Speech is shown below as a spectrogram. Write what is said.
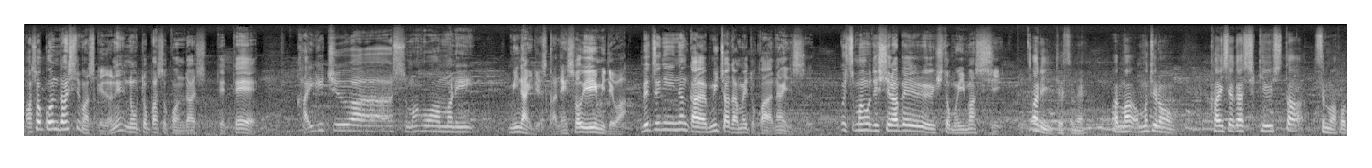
パソコン出してますけどね。ノートパソコン出してて会議中はスマホはあんまり見ないですかね。そういう意味では。別になんか見ちゃダメとかはないです。スマホで調べる人もいますし。ありですね。あ、まあ、もちろん会社が支給したスマホ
